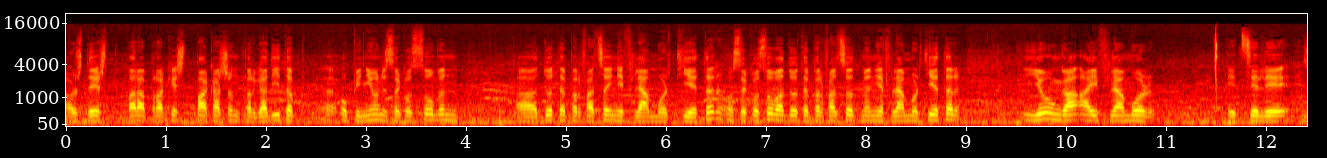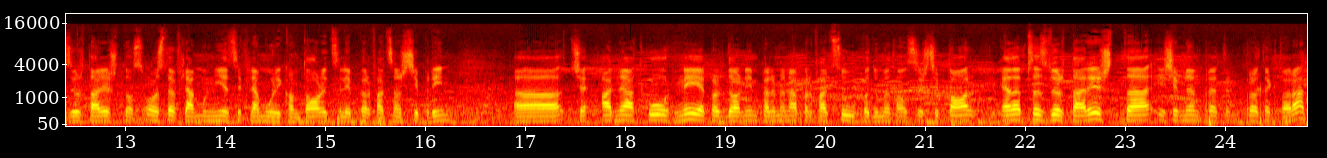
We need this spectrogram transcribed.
është desht paraprakisht pak a shumë të përgaditet opinioni se Kosovën do të përfaqësoj një flamur tjetër, ose Kosova do të përfaqësohet me një flamur tjetër, jo nga ai flamur i cili zyrtarisht ose u njoh si flamuri kombëtar i cili përfaqëson Shqipërinë, që në atë kohë ne e përdonim për me na përfaqësu, po du me thonë si shqiptarë, edhe pse zyrtarisht ishim nën protektorat,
